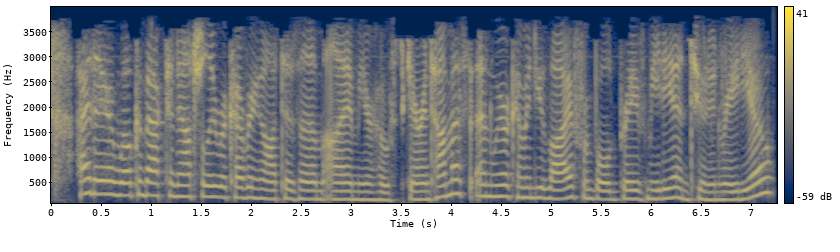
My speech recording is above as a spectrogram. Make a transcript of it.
Hi there. Welcome back to Naturally Recovering Autism. I'm your host, Karen Thomas, and we are coming to you live from Bold Brave Media and TuneIn Radio.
